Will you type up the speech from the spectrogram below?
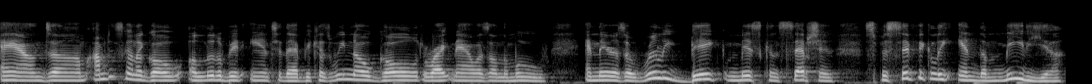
And um, I'm just going to go a little bit into that because we know gold right now is on the move. And there's a really big misconception, specifically in the media,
